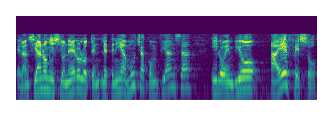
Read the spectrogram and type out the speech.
El anciano misionero le tenía mucha confianza y lo envió a Éfeso,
